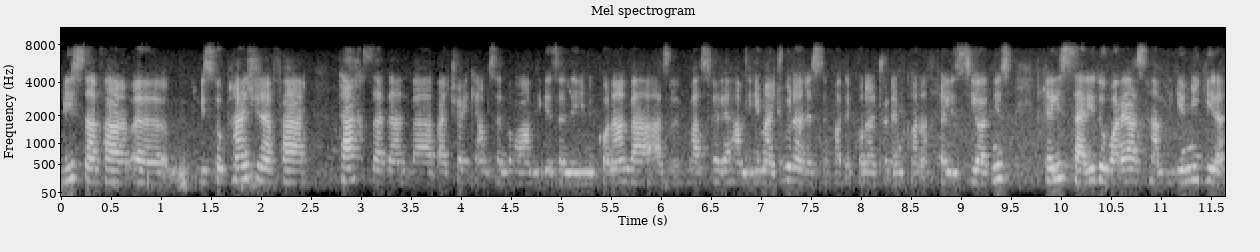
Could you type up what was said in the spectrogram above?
20 نفر 25 نفر تخت زدن و بچه های کم سن با هم دیگه زندگی می‌کنن و از وسایل همدیگه مجبورن استفاده کنن چون امکانات خیلی زیاد نیست. خیلی سریع دوباره از همدیگه می‌گیرن.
